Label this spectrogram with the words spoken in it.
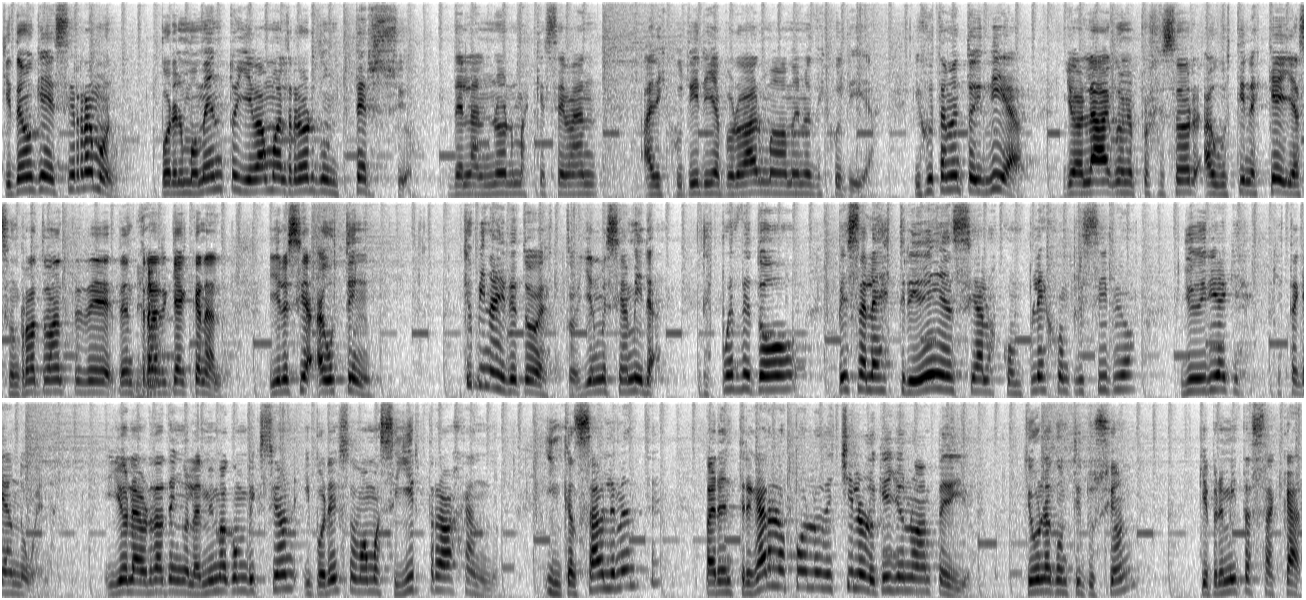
que tengo que decir, Ramón, por el momento llevamos alrededor de un tercio de las normas que se van a discutir y aprobar más o menos discutidas. Y justamente hoy día yo hablaba con el profesor Agustín Esquella hace un rato antes de, entrar aquí al canal. Y yo le decía, Agustín, ¿qué opináis de todo esto? Y él me decía, mira, después de todo, pese a la estridencia, a los complejos en principio, yo diría que, que está quedando buena. Y yo la verdad tengo la misma convicción y por eso vamos a seguir trabajando incansablemente para entregar a los pueblos de Chile lo que ellos nos han pedido, que es una constitución que permita sacar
